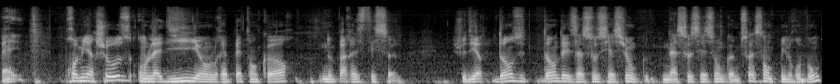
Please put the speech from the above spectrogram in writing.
Ben, Première chose, on l'a dit et on le répète encore, ne pas rester seul je veux dire, dans, dans des associations, une association comme 60 000 rebonds,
